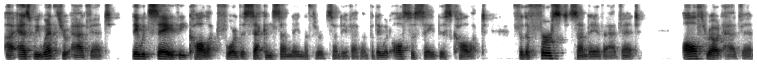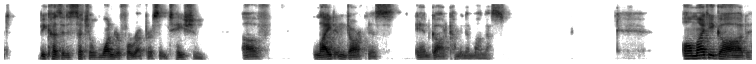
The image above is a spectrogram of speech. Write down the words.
uh, as we went through Advent, they would say the collect for the second Sunday and the third Sunday of Advent, but they would also say this collect for the first Sunday of Advent, all throughout Advent, because it is such a wonderful representation of light and darkness, and God coming among us. Almighty God,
